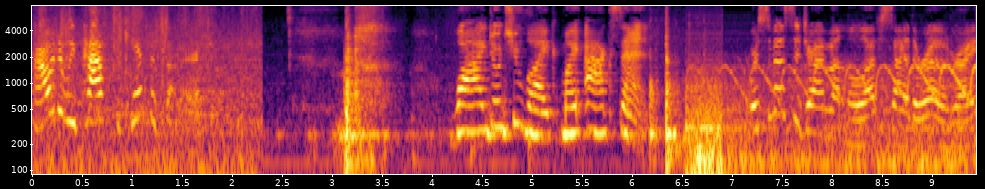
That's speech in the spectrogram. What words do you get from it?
How did we pass the campus center? Why don't you like my accent? We're supposed to drive on the left side of the road, right?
